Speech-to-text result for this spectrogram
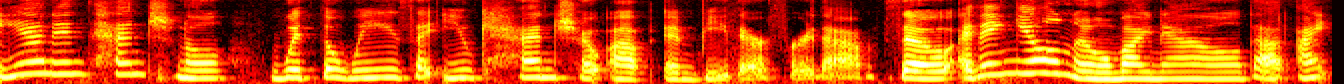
and intentional with the ways that you can show up and be there for them. So I think you all know by now that I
